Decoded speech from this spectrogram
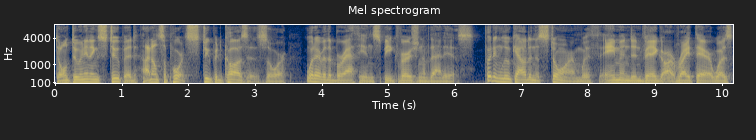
Don't do anything stupid, I don't support stupid causes, or whatever the Baratheon speak version of that is. Putting Luke out in the storm with Aemond and Vhagar right there was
